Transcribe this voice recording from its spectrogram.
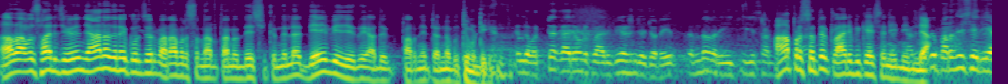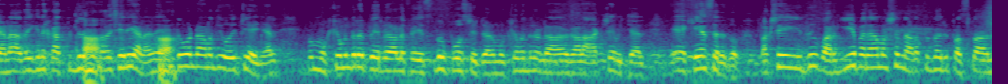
അത് അവസാനിച്ച് കഴിഞ്ഞാൽ ഞാൻ അതിനെക്കുറിച്ച് ഒരു പരാമർശം നടത്താൻ ഉദ്ദേശിക്കുന്നില്ല. ദയവ് ചെയ്ത് അത് പറഞ്ഞിട്ട് എന്നെ ബുദ്ധിമുട്ടിക്കരുത്. ഒറ്റ കാര്യം ക്ലാരിഫിക്കേഷൻ ചോദിച്ചോ ആ പ്രശ്നത്തിൽ ക്ലാരിഫിക്കേഷൻ ഇനിയില്ല പറഞ്ഞ ശരിയാണ്. അതിങ്ങനെ കത്തിൽ നിൽക്കുന്നത് ശരിയാണ്. അത് എന്തുകൊണ്ടാണെന്ന് ചോദിച്ചു കഴിഞ്ഞാൽ ഇപ്പൊ മുഖ്യമന്ത്രിയുടെ പേരിൽ ഒരാൾ ഫേസ്ബുക്ക് പോസ്റ്റ് ഇട്ടാൽ മുഖ്യമന്ത്രി ഒരാൾ ആക്ഷേപിച്ചാൽ കേസ് കേസെടുക്കും. പക്ഷേ ഇത് വർഗീയ പരാമർശം നടത്തുന്ന ഒരു പ്രസ്താവന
